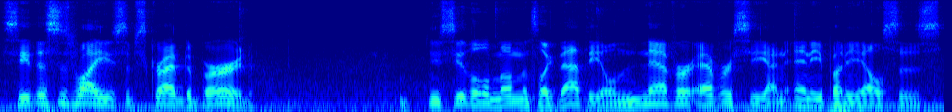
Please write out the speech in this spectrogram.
See, this is why you subscribe to Bird. You see little moments like that that you'll never ever see on anybody else's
